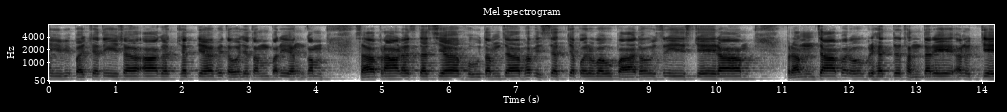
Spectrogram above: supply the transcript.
हि विपश्यति, स आगछत्यभितोजतं पर्यङ्कं स प्राणस्तस्य भूतं च भविष्यच्च पूर्वौ पादौ श्रीश्चेरां प्रं चापरो बृहद्रथन्तरे अनुच्ये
